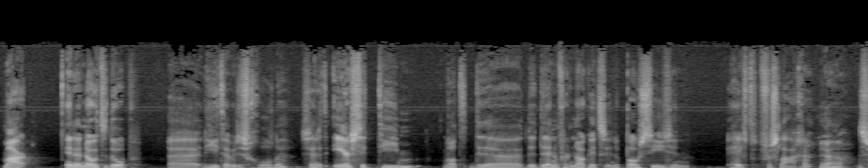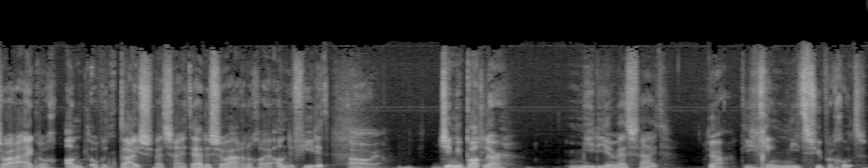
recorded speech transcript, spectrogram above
Maar in de notendop, eh de Heat hebben dus gewonnen. Ze zijn het eerste team wat de, de Denver Nuggets in de postseason heeft verslagen. ja. Dus ze waren eigenlijk nog op een thuiswedstrijd. Hè? Dus ze waren nog eh, undefeated. Oh ja. Jimmy Butler, medium wedstrijd. Ja, Die ging niet super goed.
